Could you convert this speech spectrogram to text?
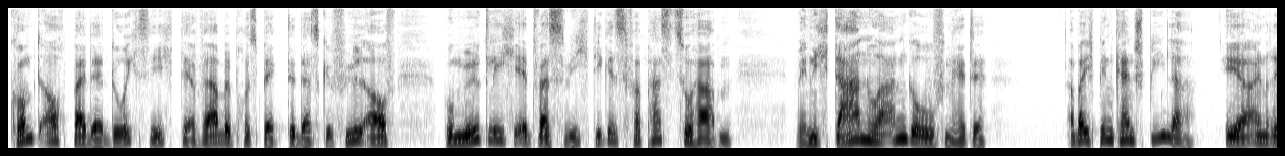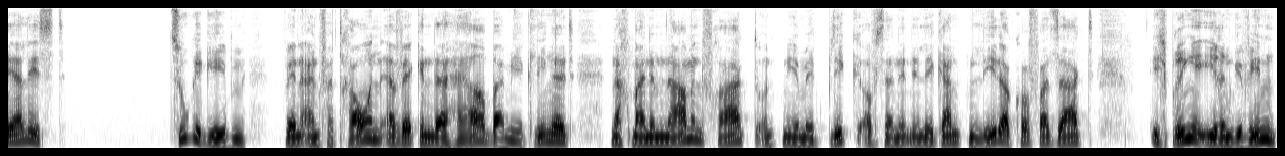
kommt auch bei der Durchsicht der Werbeprospekte das Gefühl auf, womöglich etwas Wichtiges verpasst zu haben, wenn ich da nur angerufen hätte. Aber ich bin kein Spieler, eher ein Realist. Zugegeben, wenn ein vertrauenerweckender Herr bei mir klingelt, nach meinem Namen fragt und mir mit Blick auf seinen eleganten Lederkoffer sagt, ich bringe ihren Gewinn,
